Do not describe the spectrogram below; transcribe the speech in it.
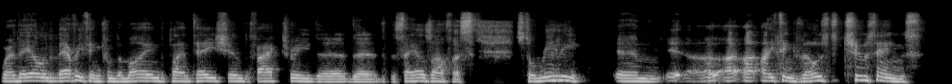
where they owned everything from the mine, the plantation, the factory, the the, the sales office. So really, um, I, I think those two things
